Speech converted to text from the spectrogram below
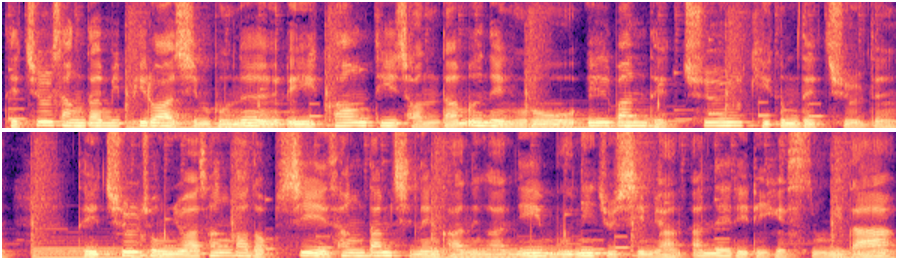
대출 상담이 필요하신 분은 레이카운티 전담은행으로 일반 대출, 기금 대출 등 대출 종류와 상관없이 상담 진행 가능하니 문의 주시면 안내드리겠습니다.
